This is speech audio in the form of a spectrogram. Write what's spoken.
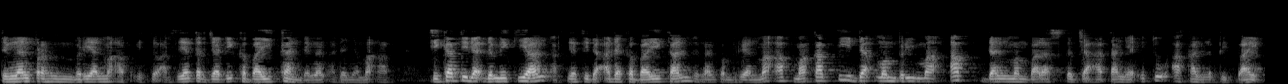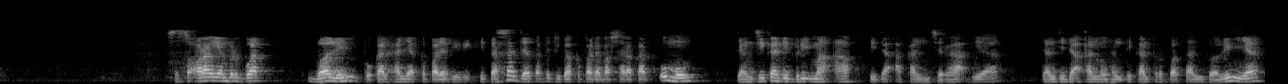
dengan pemberian maaf itu. Artinya terjadi kebaikan dengan adanya maaf. Jika tidak demikian, artinya tidak ada kebaikan dengan pemberian maaf, maka tidak memberi maaf dan membalas kejahatannya itu akan lebih baik. Seseorang yang berbuat zalim bukan hanya kepada diri kita saja, tapi juga kepada masyarakat umum, yang jika diberi maaf tidak akan jerak dia dan tidak akan menghentikan perbuatan zalimnya,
